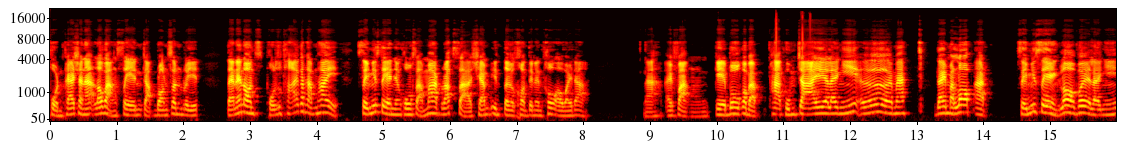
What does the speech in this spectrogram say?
ผลแพ้ชนะระหว่างเซนกับบรอนสันรีดแต่แน่นอนผลสุดท้ายก็ทำให้เซมิเซนยังคงสามารถรักษาแชมป์อินเตอร์คอนติเนนทัลเอาไว้ได้นะไอฝั่งเกเบิลก็แบบภาคภูมิใจอะไรอย่างนี้ เออใช่ไหมได้มารอบอัด เซมิเซงรอบเว้ยอะไรอย่างนี้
